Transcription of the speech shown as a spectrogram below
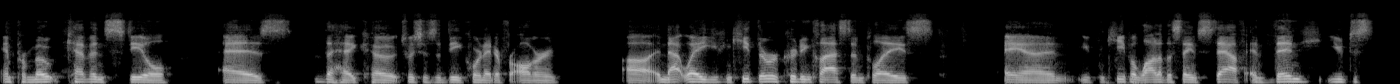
and promote Kevin Steele as the head coach, which is the D coordinator for Auburn. Uh, and that way you can keep the recruiting class in place and you can keep a lot of the same staff. And then you just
